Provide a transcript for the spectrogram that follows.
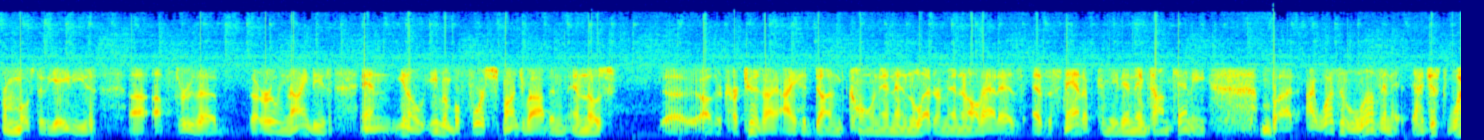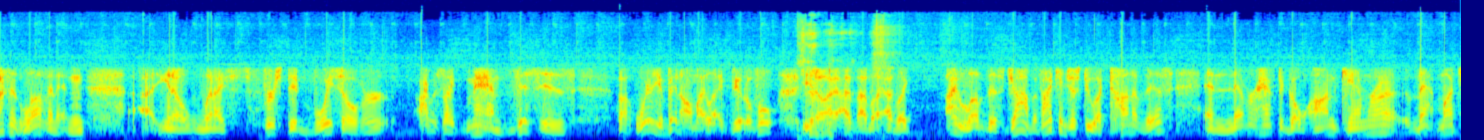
from most of the '80s uh, up through the the early '90s, and you know, even before SpongeBob and, and those uh, other cartoons, I, I had done Conan and Letterman and all that as as a stand-up comedian named Tom Kenny, but I wasn't loving it. I just wasn't loving it, and uh, you know, when I first did voiceover, I was like, man, this is where you been all my life, beautiful. You know, I, I, I'm, I'm like. I love this job. If I can just do a ton of this and never have to go on camera that much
